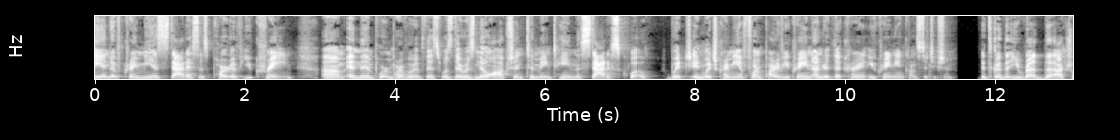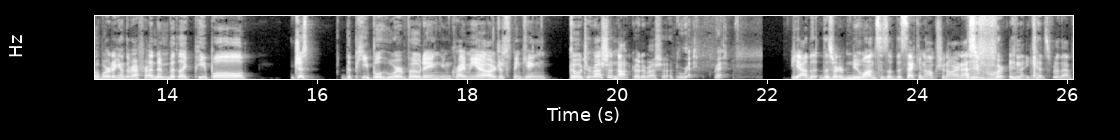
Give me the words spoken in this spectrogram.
and of Crimea's status as part of Ukraine? Um, and the important part of this was there was no option to maintain the status quo, which in which Crimea formed part of Ukraine under the current Ukrainian constitution. it's good that you read the actual wording of the referendum, but like people, just the people who are voting in Crimea are just thinking, go to Russia, not go to Russia. Right, right. Yeah, the, the sort of nuances of the second option aren't as important, I guess, for them.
